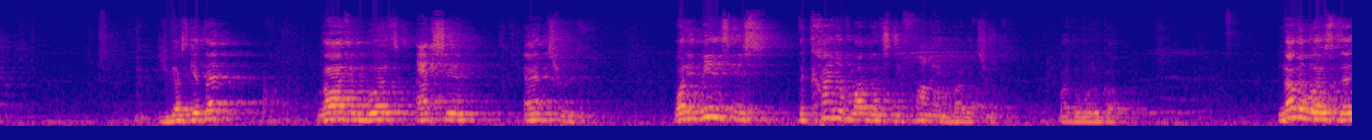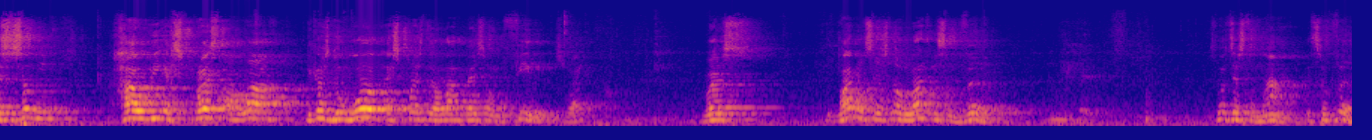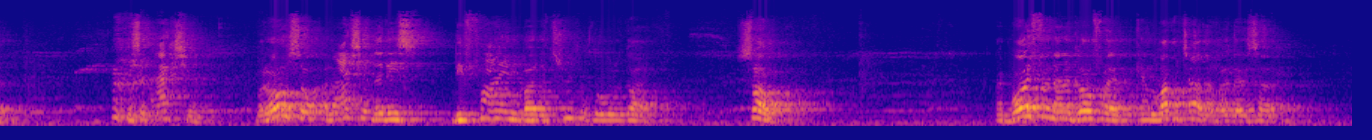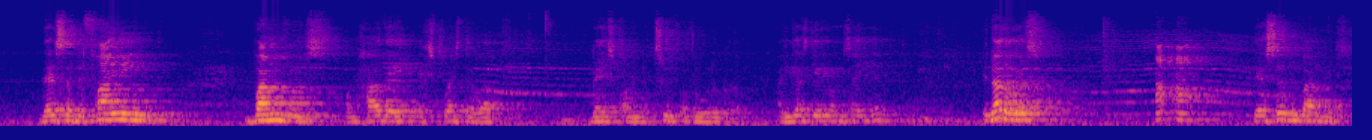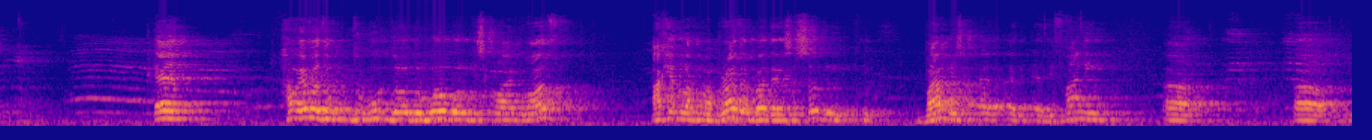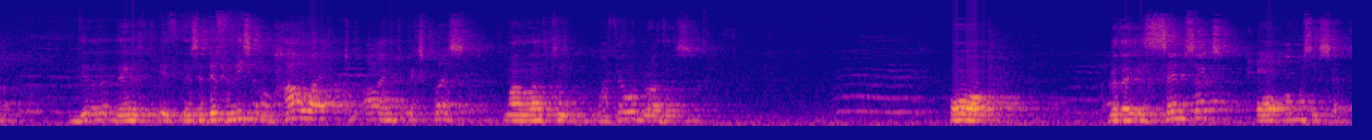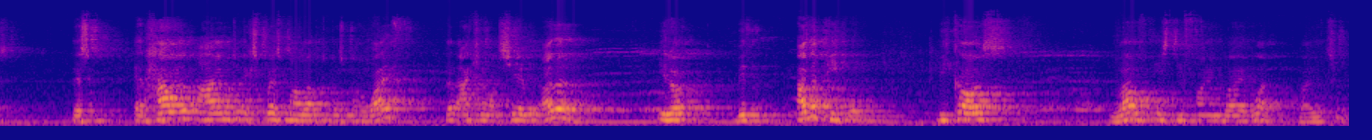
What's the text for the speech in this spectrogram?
Did you guys get that? Love in words, action, and truth. What it means is the kind of love that's defined by the truth, by the Word of God. In other words, there's a certain how we express our love because the world expresses their love based on feelings, right? Whereas the Bible says, no, love is a verb. It's not just a noun, it's a verb. It's an action, but also an action that is defined by the truth of the Word of God. So, a boyfriend and a girlfriend can love each other, but there's a there's a defining boundaries on how they express their love based on the truth of the Word of God. Are you guys getting what I'm saying here? In other words, uh-uh. There are certain boundaries. And however the, the, the, the world will describe love, I can love my brother, but there's a certain boundaries, uh, defining uh, uh, there's, there's a definition of how I, to, I am to express my love to my fellow brothers, or whether it's same sex or opposite sex. There's, and how I am to express my love towards my wife that I cannot share with other, you know, with other people, because love is defined by what? By the truth.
